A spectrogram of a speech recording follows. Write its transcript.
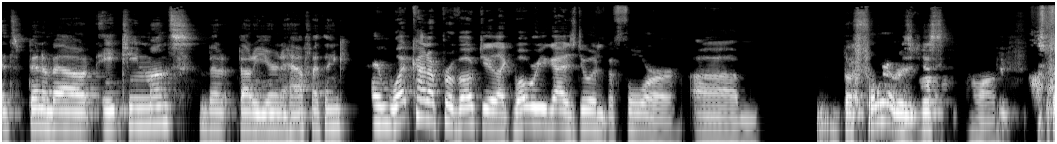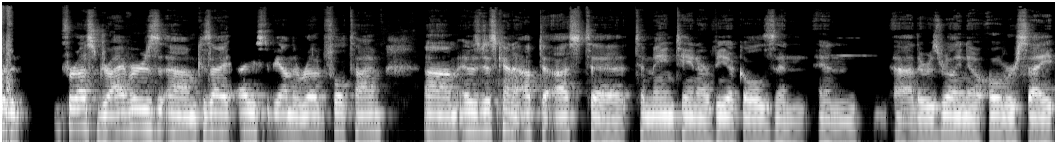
it's been about eighteen months, about about a year and a half, I think. And what kind of provoked you? Like, what were you guys doing before? Um, before it was just for the for us drivers, because um, I, I, used to be on the road full time. Um, it was just kind of up to us to to maintain our vehicles, and and uh, there was really no oversight.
